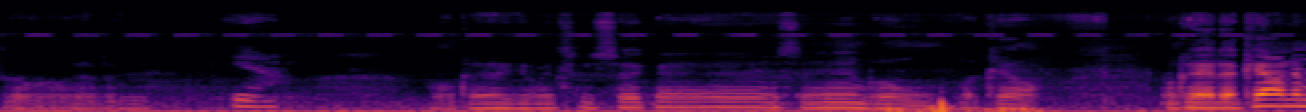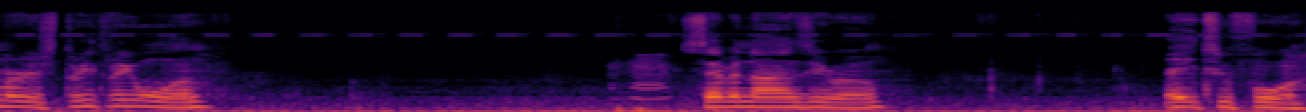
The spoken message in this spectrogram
So what we gotta do. Yeah. Okay, give me two seconds and boom, account. Okay, the account number is 331 Mhm. 790 824.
